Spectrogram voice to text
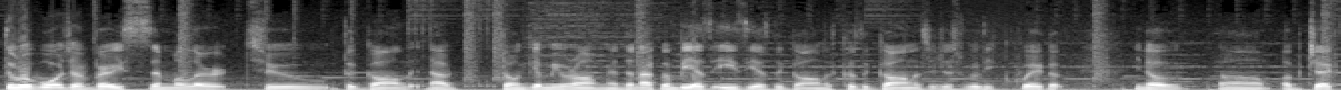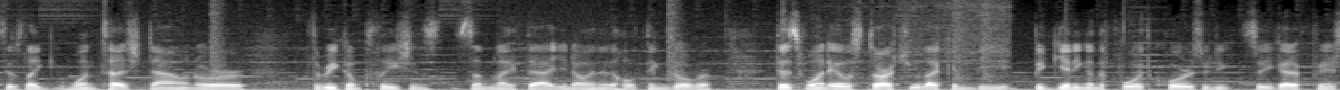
the rewards are very similar to the gauntlet. Now, don't get me wrong, man. They're not going to be as easy as the gauntlets because the gauntlets are just really quick. Uh, you know, um, objectives like one touchdown or three completions, something like that. You know, and then the whole thing's over. This one, it will start you like in the beginning of the fourth quarter, so you so you got to finish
